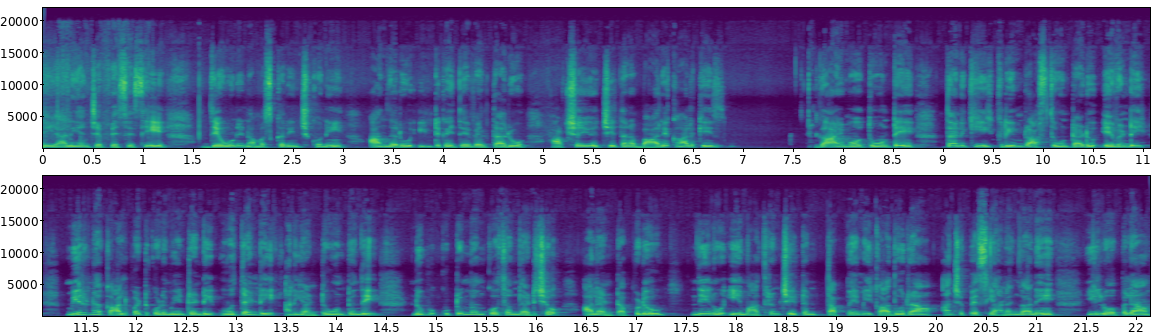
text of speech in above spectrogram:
చేయాలి అని చెప్పేసేసి దేవుని నమస్కరించుకొని అందరూ ఇంటికైతే వెళ్తారు. అక్షయ్ వచ్చి తన భార్య కాలకి గాయమవుతూ ఉంటే దానికి క్రీమ్ రాస్తూ ఉంటాడు. ఏవండి మీరు నా కాలు పట్టుకోవడం ఏంటండి? వద్దండి అని అంటూ ఉంటుంది. నువ్వు కుటుంబం కోసం నడిచావు. అలాంటప్పుడు నేను ఈ మాత్రం చేయటం తప్పేమీ కాదు రా అని చెప్పేసి అనగానే ఈ లోపల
